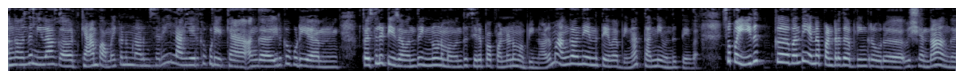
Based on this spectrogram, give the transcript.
அங்கே வந்து நிலா கேம்ப் அமைக்கணும்னாலும் சரி இல்லை அங்கே இருக்கக்கூடிய கே அங்கே இருக்கக்கூடிய ஃபெசிலிட்டிஸை வந்து இன்னும் நம்ம வந்து சிறப்பாக பண்ணணும் அப்படின்னாலும் அங்கே வந்து என்ன தேவை அப்படின்னா தண்ணி வந்து தேவை. ஸோ இப்போ இதுக்கு வந்து என்ன பண்ணுறது அப்படிங்கிற ஒரு விஷயம் தான் அங்கே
